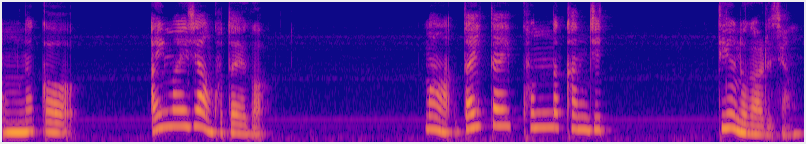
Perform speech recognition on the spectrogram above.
うんなんか曖昧じゃん答えが。まあ大体こんな感じっていうのがあるじゃん。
